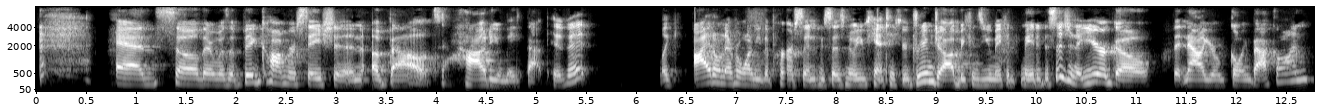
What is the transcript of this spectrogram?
and so there was a big conversation about how do you make that pivot? Like, I don't ever want to be the person who says, no, you can't take your dream job because you make a, made a decision a year ago that now you're going back on.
